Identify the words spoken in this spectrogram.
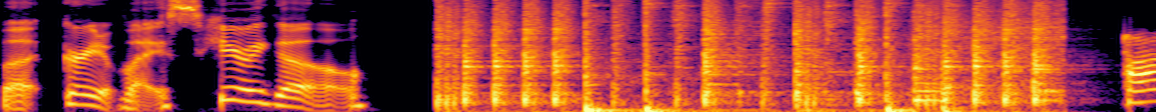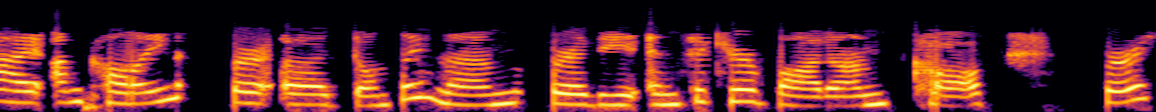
But great advice. Here we go. Hi, I'm calling for a Don't Blame Them for the Insecure Bottom call. First,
